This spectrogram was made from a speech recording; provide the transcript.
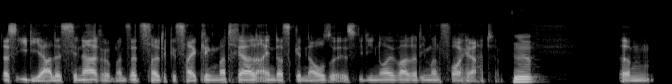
das ideale Szenario. Man setzt halt Recyclingmaterial ein, das genauso ist wie die Neuware, die man vorher hatte. Ja. Ähm,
